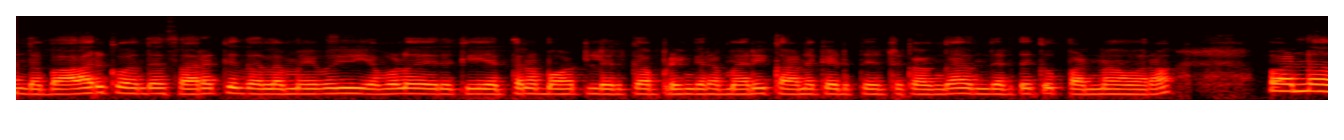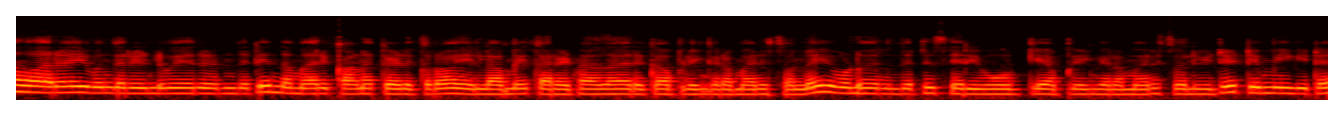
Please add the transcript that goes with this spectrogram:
அந்த பாருக்கு வந்த சரக்கு இதெல்லாமே எவ்வளோ இருக்குது எத்தனை பாட்டில் இருக்குது அப்படிங்கிற மாதிரி கணக்கு எடுத்துகிட்டு இருக்காங்க. அந்த இடத்துக்கு பண்ணா வரான். பண்ணா வர இவங்க ரெண்டு பேரும் இருந்துட்டு இந்த மாதிரி கணக்கு எடுக்கிறோம் எல்லாமே கரெக்டாக தான் இருக்குது அப்படிங்கிற மாதிரி சொல்ல இவனும் இருந்துட்டு சரி ஓகே அப்படிங்கிற மாதிரி சொல்லிட்டு டிம்மி கிட்ட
